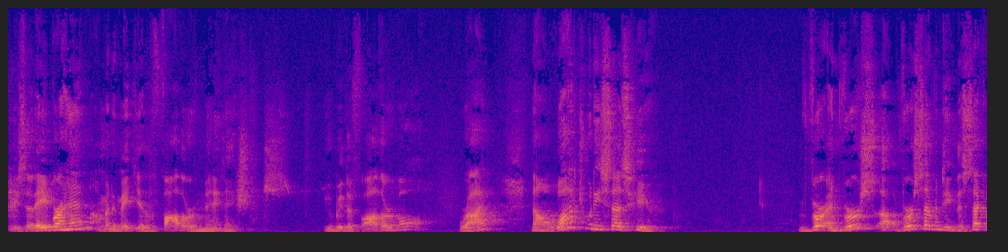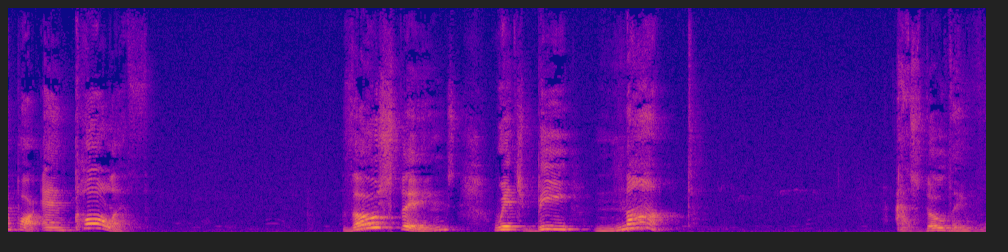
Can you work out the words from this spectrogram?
He said, Abraham, I'm going to make you the father of many nations. You'll be the father of all. Right? Now, watch what he says here. In verse, uh, verse 17, the second part, and calleth those things which be not as though they were.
